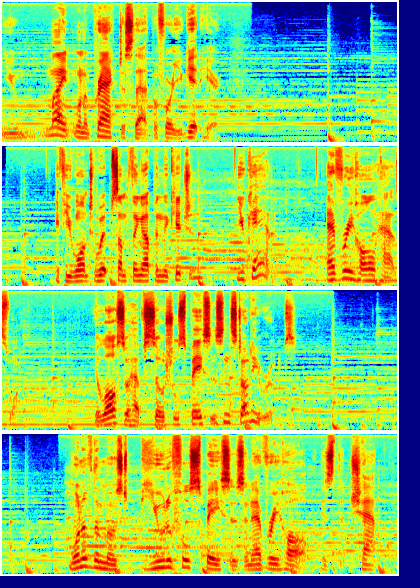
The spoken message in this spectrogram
You might want to practice that before you get here. If you want to whip something up in the kitchen, you can. Every hall has one. You'll also have social spaces and study rooms. One of the most beautiful spaces in every hall is the chapel.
